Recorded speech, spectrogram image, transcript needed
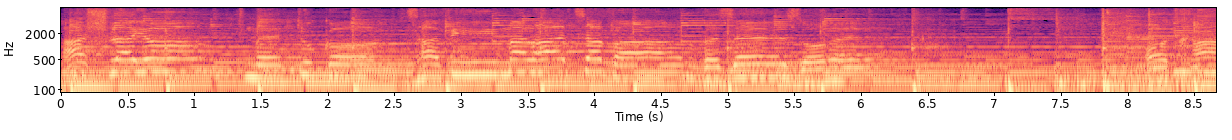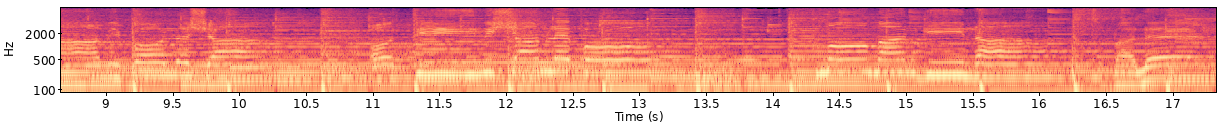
אשליות מתוקות צבים על הצוואר וזה זורק. אותך מפה לשם אותי משם לפה כמו מנגינת בלט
